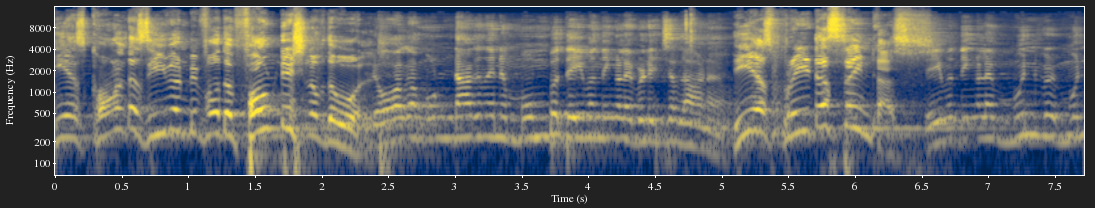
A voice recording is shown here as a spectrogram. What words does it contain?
He has called us even before the foundation of the world. ലോകം ഉണ്ടാകുന്നതിന് മുമ്പ് ദൈവം നിങ്ങളെ വിളിച്ചതാണ് He has predestined us ദൈവം നിങ്ങളെ മുൻ മുൻ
